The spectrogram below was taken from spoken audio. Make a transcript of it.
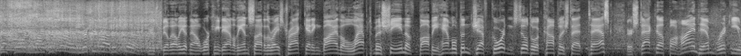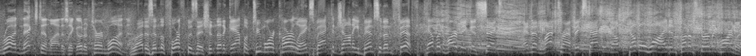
Jeff Gordon rides in third. Ricky Rudd is fourth. Here's Bill Elliott now working down to the inside of the racetrack, getting by the lapped machine of Bobby Hamilton. Jeff Gordon still to accomplish that task. They're stacked up behind him. Ricky Rudd next in line as they go to turn one. Rudd is in the fourth position, then a gap of two more car lengths back to Johnny Benson in fifth. Kevin Harvick is sixth, and then lap traffic stacking up double wide in front of Sterling Marlin.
